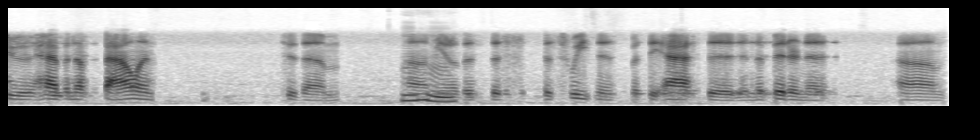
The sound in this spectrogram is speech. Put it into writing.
to have enough balance to them. Um, you Mhm. know, the, the the sweetness, but the acid and the bitterness, um,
